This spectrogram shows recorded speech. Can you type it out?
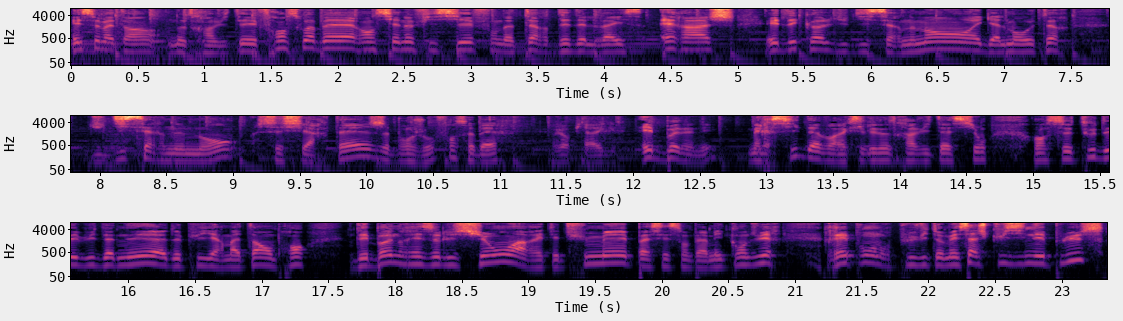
Et ce matin, notre invité est François Bert, ancien officier, fondateur d'Edelweiss RH et de l'école du discernement, également auteur du discernement chez Artege. Bonjour François Bert. Bonjour Pierre-Hugues. Et bonne année. Merci d'avoir accepté notre invitation en ce tout début d'année. Euh, depuis hier matin, on prend des bonnes résolutions, arrêter de fumer, passer son permis de conduire, répondre plus vite aux messages, cuisiner plus.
